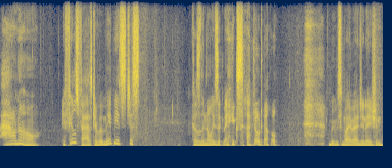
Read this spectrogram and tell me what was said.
I don't know. It feels faster, but maybe it's just because of the noise it makes. I don't know. Maybe it's my imagination.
